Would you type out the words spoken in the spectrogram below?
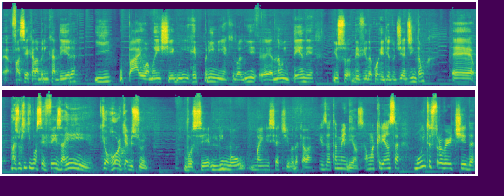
é, fazer aquela brincadeira e o pai ou a mãe chegam e reprimem aquilo ali, é, não entendem isso devido à correria do dia a dia. Então, é, mas o que, que você fez aí? Que horror, que absurdo! Você limou uma iniciativa daquela Exatamente. criança. É uma criança muito extrovertida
